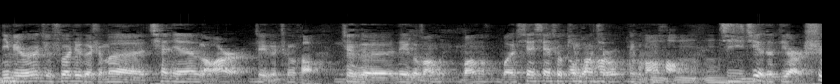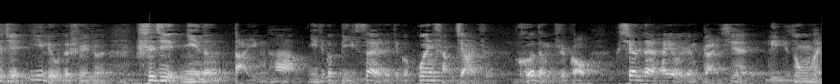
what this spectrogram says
你比如说，就说这个什么千年老二这个称号，这个那个王王，我先先说乒乓球那个王浩，几届的第二，世界一流的水准。实际你能打赢他，你这个比赛的这个观赏价值何等之高。现在还有人感谢李宗伟，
